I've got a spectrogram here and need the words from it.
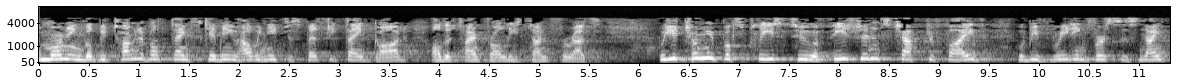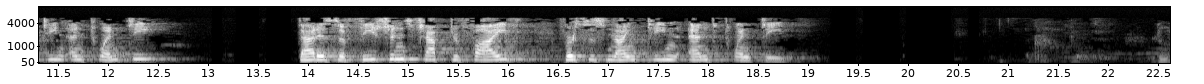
Good morning. We'll be talking about Thanksgiving, how we need to especially thank God all the time for all He's done for us. Will you turn your books, please, to Ephesians chapter 5? We'll be reading verses 19 and 20. That is Ephesians chapter 5, verses 19 and 20. Look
